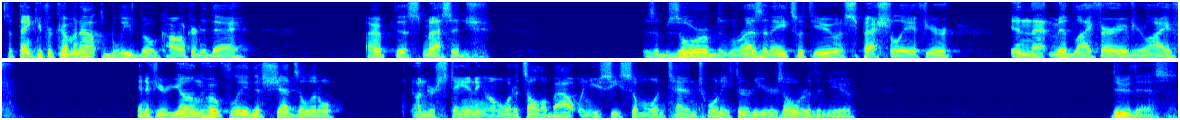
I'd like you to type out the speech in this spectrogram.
So, thank you for coming out to Believe, Build, Conquer today. I hope this message is absorbed and resonates with you, especially if you're in that midlife area of your life. And if you're young, hopefully this sheds a little understanding on what it's all about when you see someone 10, 20, 30 years older than you. Do this.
